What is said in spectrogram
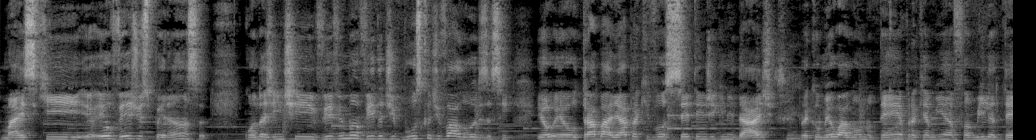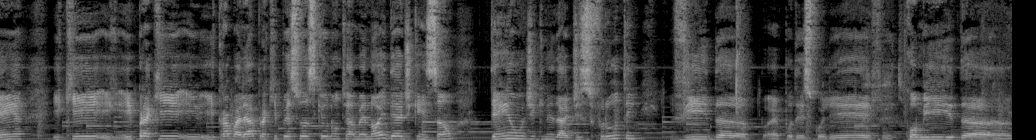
mas que eu, eu vejo esperança quando a gente vive uma vida de busca de valores, assim, eu, eu trabalhar para que você tenha dignidade, para que o meu aluno tenha, para que a minha família tenha e que e, e para que e, e trabalhar para que pessoas que eu não tenho a menor ideia de quem são tenham dignidade, desfrutem vida, é, poder escolher, Perfeito. comida,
